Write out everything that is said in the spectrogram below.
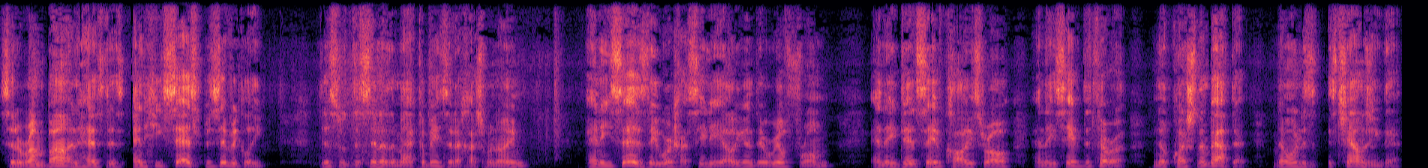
so the Ramban has this, and he says specifically, this was the sin of the Maccabees, of the Hashmonaim, and he says they were Hasidei Elyon, they're real from, and they did save Klal Yisrael, and they saved the Torah. No question about that. No one is, is challenging that.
